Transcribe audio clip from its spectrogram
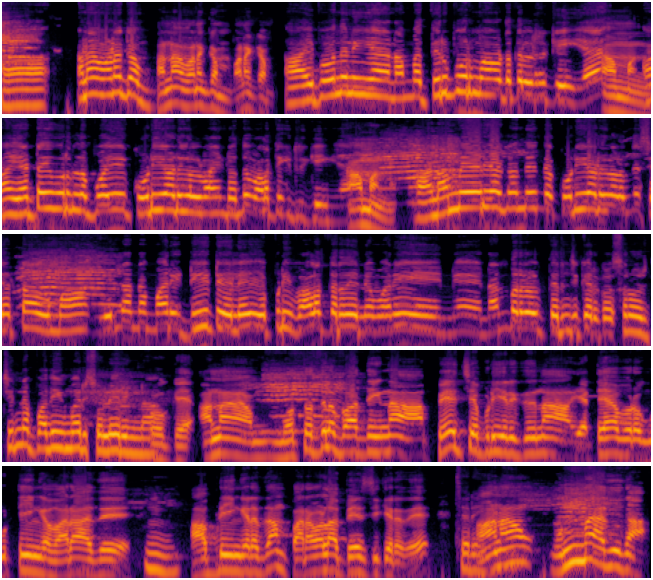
அண்ணா வணக்கம். அண்ணா வணக்கம் வணக்கம். இப்போ வந்து நீங்க நம்ம திருப்பூர் மாவட்டத்துல இருக்கீங்க. ஆமாங்க. ஆஹ் எட்டயபுரத்துல போய் கொடியாடுகள் வாங்கிட்டு வந்து வளர்த்துக்கிட்டு இருக்கீங்க. ஆமாங்க. நம்ம ஏரியாவுக்கு வந்து இந்த கொடியாடுகள் வந்து செட் ஆகுமா? என்னென்ன மாதிரி டீட்டெயில் எப்படி வளர்த்துறது? இந்த மாதிரி நண்பர்கள் தெரிஞ்சுக்கிறதுக்கோசரம் ஒரு சின்ன பதிவு மாதிரி சொல்லிருங்கண்ணா ஓகே. ஆனா மொத்தத்துல பாத்தீங்கன்னா பேச்சு எப்படி இருக்குதுன்னா எட்டையாபுரம் குட்டி இங்க வராது. ம். அப்படிங்கறது தான் பரவலா பேசிக்கிறது. ஆனா உண்மை அதுதான்.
